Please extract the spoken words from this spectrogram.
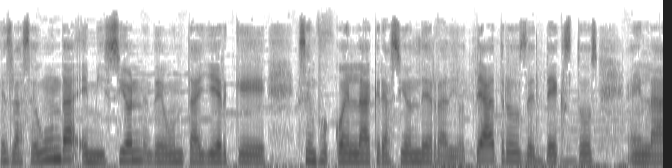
Es la segunda emisión de un taller que se enfocó en la creación de radioteatros, de textos, en la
